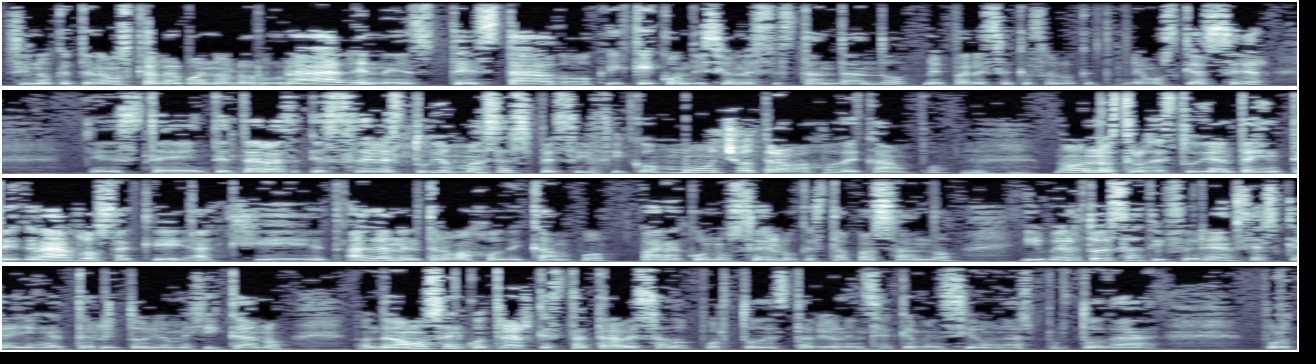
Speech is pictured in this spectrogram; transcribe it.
sino que tenemos que hablar, bueno, lo rural en este estado, que, qué condiciones se están dando. Me parece que eso es lo que tendríamos que hacer este, intentar hacer estudios más específicos, mucho trabajo de campo, ¿no? Nuestros estudiantes integrarlos a que, a que hagan el trabajo de campo para conocer lo que está pasando y ver todas esas diferencias que hay en el territorio mexicano, donde vamos a encontrar que está atravesado por toda esta violencia que mencionas, por toda por,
